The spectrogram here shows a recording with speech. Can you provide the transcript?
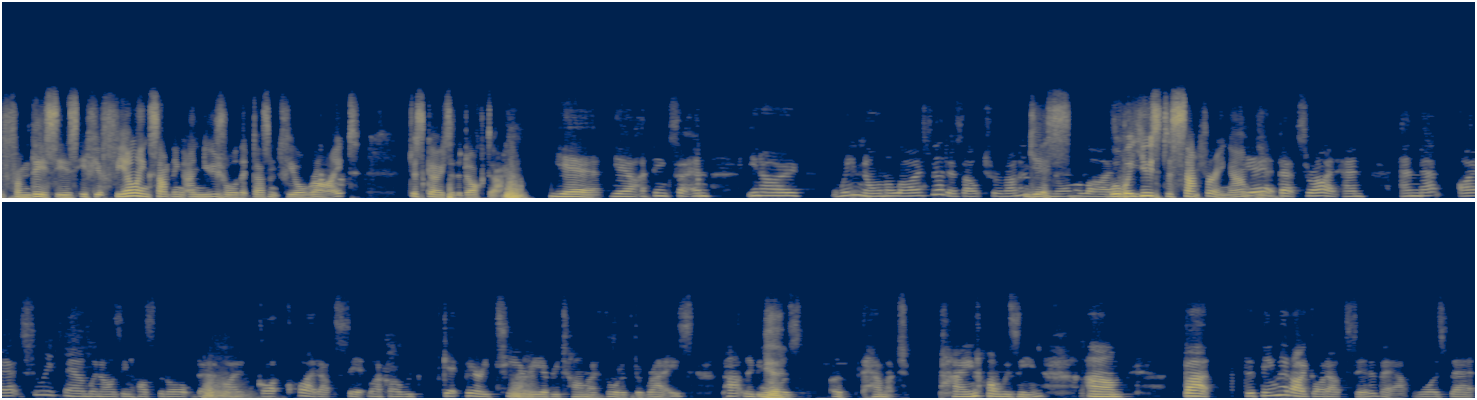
from this is if you're feeling something unusual that doesn't feel right just go to the doctor yeah yeah i think so and you know we normalize it as ultra runners. Yes. We normalize well, we're used to suffering, aren't yeah, we? Yeah, that's right. And and that I actually found when I was in hospital that I got quite upset. Like I would get very teary every time I thought of the race, partly because yeah. of how much pain I was in. Um, but the thing that I got upset about was that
